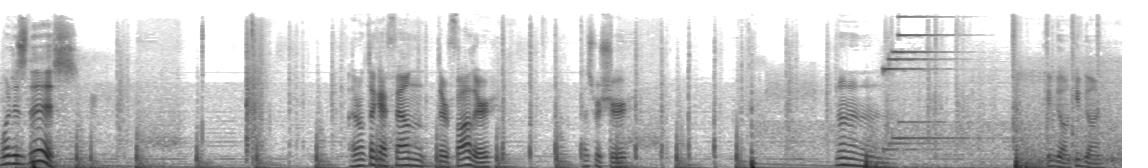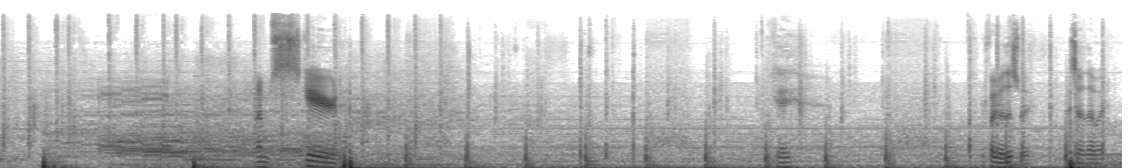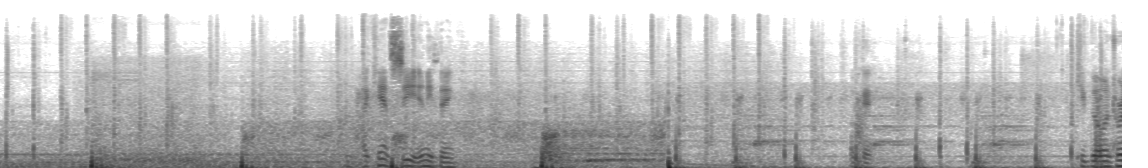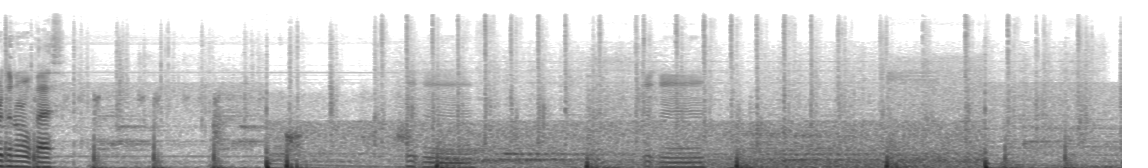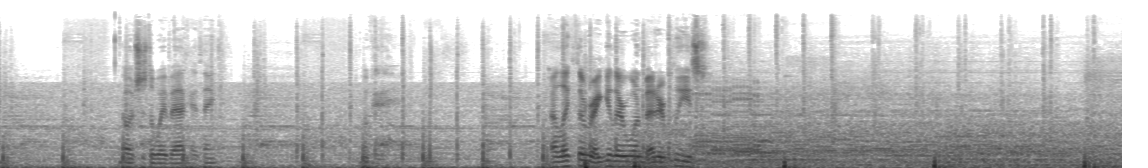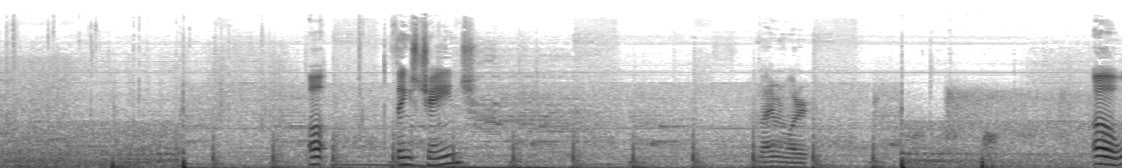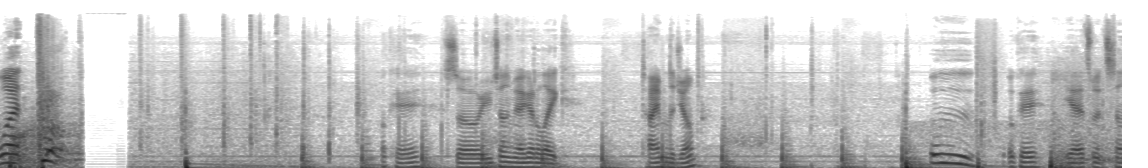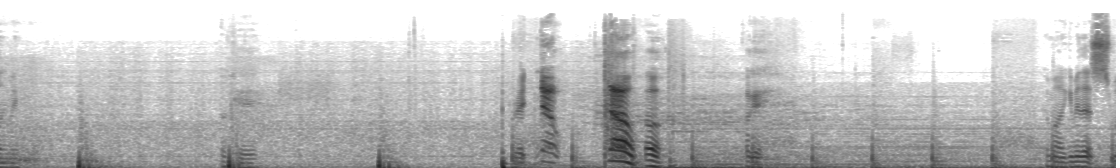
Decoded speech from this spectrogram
What is this? I don't think I found their father. That's for sure. That way? I can't see anything. Okay. Keep going toward the normal path. Change?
